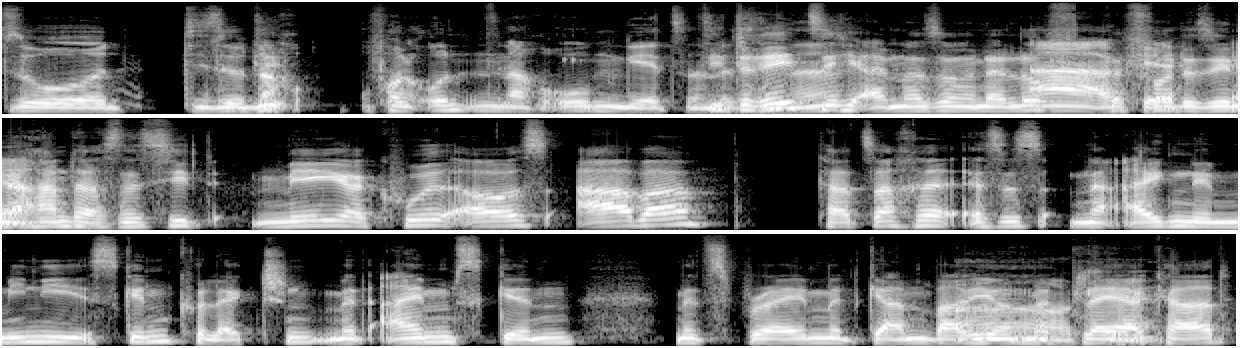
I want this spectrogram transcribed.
So, die so nach von unten nach oben geht. So die bisschen, dreht ne? sich einmal so in der Luft, ah, okay. bevor du sie in ja. der Hand hast. Das sieht mega cool aus, aber Tatsache, es ist eine eigene Mini-Skin-Collection mit einem Skin, mit Spray, mit Gun Buddy ah, und mit okay. Player Card.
